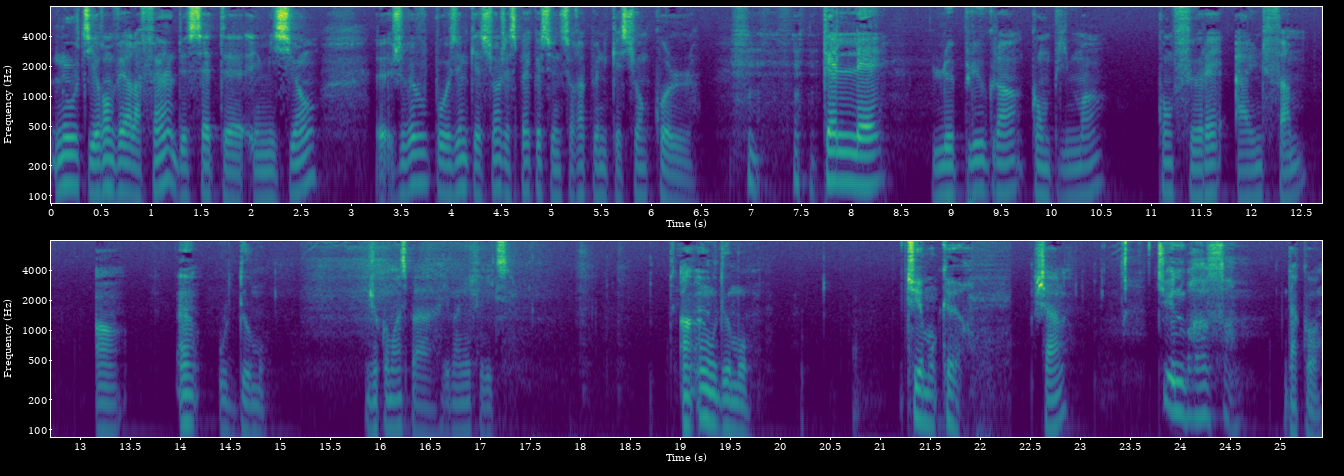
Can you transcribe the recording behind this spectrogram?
nous tirons vers la fin de cette euh, émission. Euh, je vais vous poser une question. J'espère que ce ne sera pas une question colle. Quel est le plus grand compliment qu'on ferait à une femme en un ou deux mots? Je commence par Emmanuel Félix. En un ou deux mots. Tu es mon cœur. Charles? Tu es une brave femme. D'accord.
